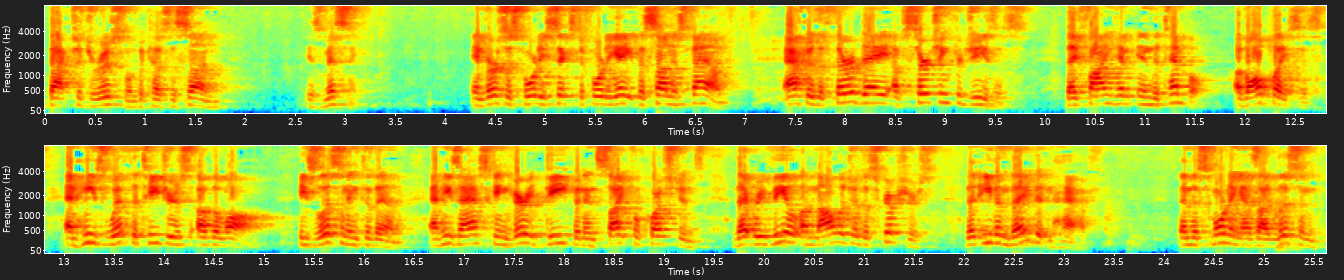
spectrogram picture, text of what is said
back to Jerusalem because the son is missing. In verses 46 to 48, the son is found. After the third day of searching for Jesus, they find him in the temple, of all places, and he's with the teachers of the law. He's listening to them, and he's asking very deep and insightful questions that reveal a knowledge of the scriptures that even they didn't have. And this morning, as I listened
